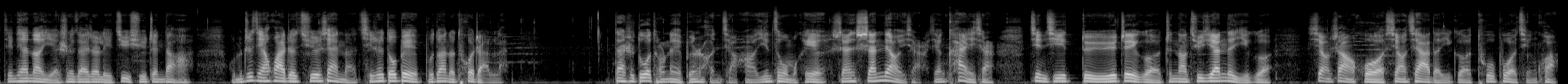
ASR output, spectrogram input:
今天呢也是在这里继续震荡啊。我们之前画这趋势线呢，其实都被不断的拓展了。但是多头呢也不是很强啊，因此我们可以先删掉一下，先看一下近期对于这个震荡区间的一个向上或向下的一个突破情况。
